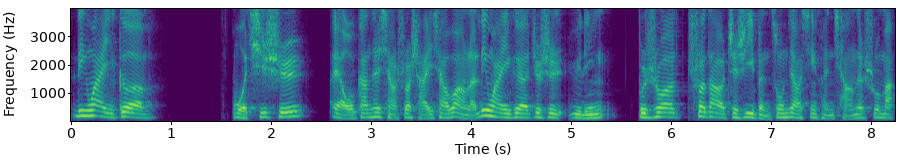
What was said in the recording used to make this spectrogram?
另外一个，我其实哎呀，我刚才想说啥一下忘了。另外一个就是雨林不是说说到这是一本宗教性很强的书吗？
